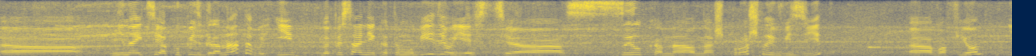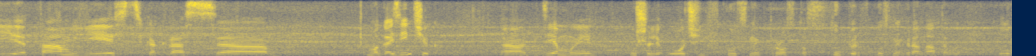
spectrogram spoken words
э, не найти, а купить гранатовый. И в описании к этому видео есть э, ссылка на наш прошлый визит в Афьон. И там есть как раз... Э, магазинчик, э, где мы кушали очень вкусный, просто супер вкусный гранатовый лук.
